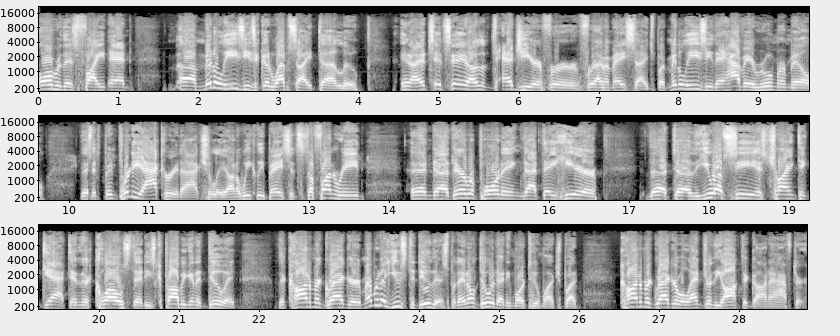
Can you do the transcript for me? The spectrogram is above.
over this fight. And uh, Middle Easy is a good website, uh, Lou. You know, it's it's you know it's edgier for for MMA sites, but Middle Easy they have a rumor mill that's been pretty accurate actually on a weekly basis. It's a fun read, and uh, they're reporting that they hear that uh, the UFC is trying to get, and they're close, that he's probably going to do it. The Conor McGregor, remember they used to do this, but they don't do it anymore too much. But Conor McGregor will enter the octagon after.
